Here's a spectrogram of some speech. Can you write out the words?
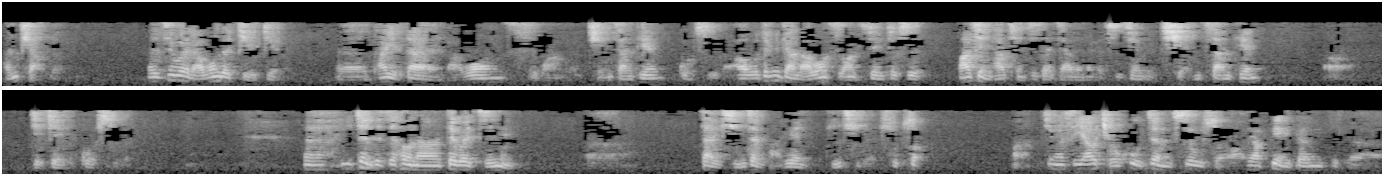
很巧的，呃，这位老翁的姐姐，呃，她也在老翁死亡的前三天过世了。哦，我这边讲老翁死亡时间就是。发现他陈尸在家的那个时间的前三天，啊，姐姐也过世了。呃，一阵子之后呢，这位子女，呃，在行政法院提起了诉讼，啊，竟然是要求户政事务所要变更这个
